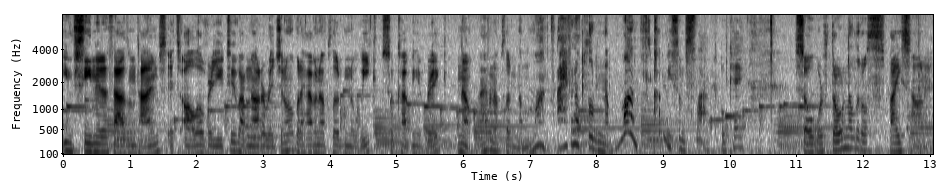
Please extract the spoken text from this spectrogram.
you've seen it a thousand times. It's all over YouTube. I'm not original, but I haven't uploaded in a week, so cut me a break. No, I haven't uploaded in a month. I haven't uploaded in a month. Cut me some slack, okay? So we're throwing a little spice on it.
